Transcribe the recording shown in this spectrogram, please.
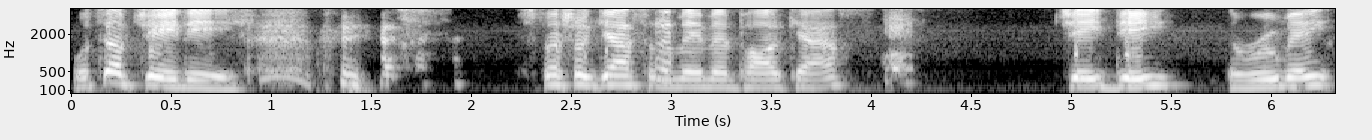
What's up, JD? Special guest on the Main Man podcast, JD, the roommate,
